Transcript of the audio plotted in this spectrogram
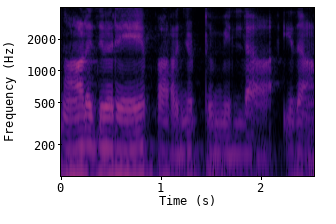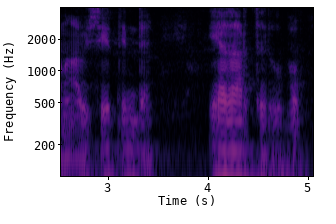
നാളിതുവരെ പറഞ്ഞിട്ടുമില്ല. ഇതാണ് ആ വിഷയത്തിന്റെ യഥാർത്ഥ രൂപം.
